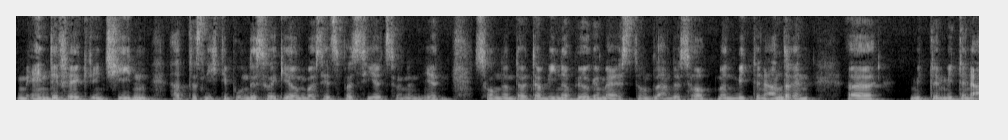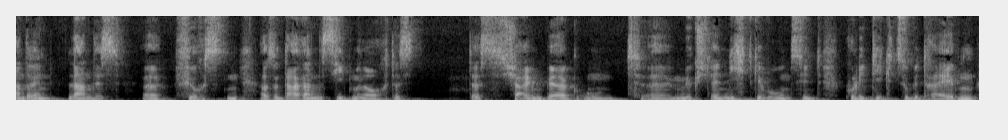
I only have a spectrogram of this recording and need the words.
Im Endeffekt entschieden hat das nicht die Bundesregierung, was jetzt passiert, sondern, sondern der, der Wiener Bürgermeister und Landeshauptmann mit den anderen, äh, mit, mit den anderen Landesfürsten. Also daran sieht man auch, dass dass Schallenberg und äh, Mückstein nicht gewohnt sind, Politik zu betreiben.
